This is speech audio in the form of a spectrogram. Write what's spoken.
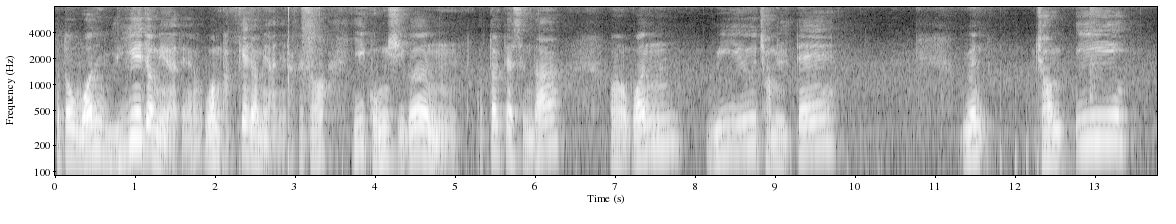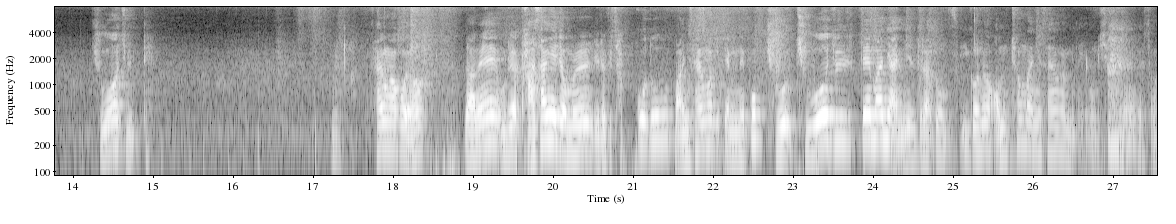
그것도 원 위의 점이어야 돼요. 원 밖의 점이 아니라. 그래서 이 공식은 어떨 때 쓴다? 어, 원 위의 점일 때, wen, 점이 주어질 때. 음, 사용하고요. 그 다음에 우리가 가상의 점을 이렇게 잡고도 많이 사용하기 때문에 꼭 주, 주어질 때만이 아니더라도 이거는 엄청 많이 사용합니다. 이 공식을. 그래서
